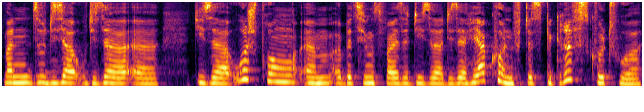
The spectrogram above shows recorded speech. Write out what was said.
man so dieser dieser äh, dieser Ursprung ähm, beziehungsweise dieser dieser Herkunft des Begriffs Kultur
